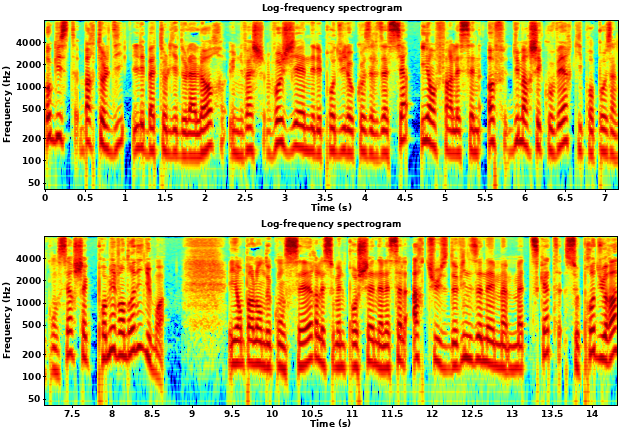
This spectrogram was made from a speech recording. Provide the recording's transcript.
Auguste Bartholdi, les bateliers de la Lore, une vache vosgienne et les produits locaux alsaciens. Et enfin les scènes off du marché couvert qui propose un concert chaque premier vendredi du mois. Et en parlant de concert, la semaine prochaine à la salle Artus de Winsenem Matskat se produira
